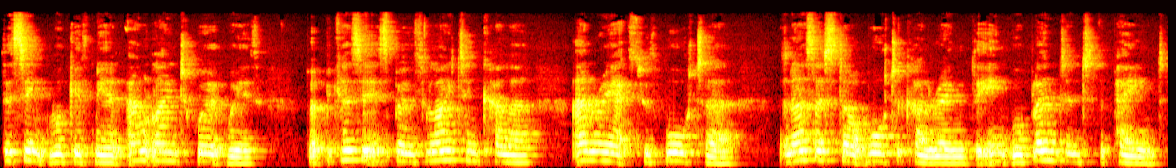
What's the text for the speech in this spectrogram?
This ink will give me an outline to work with but because it is both light in colour and reacts with water and as I start watercolouring the ink will blend into the paint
